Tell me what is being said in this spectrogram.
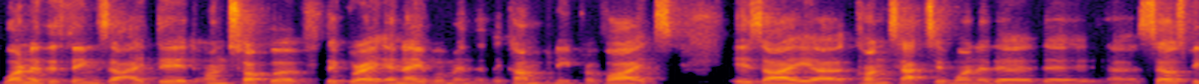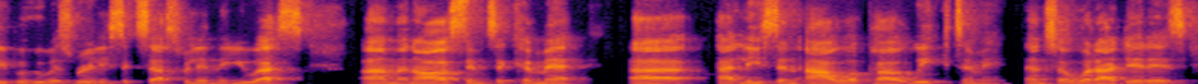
one of the things that I did on top of the great enablement that the company provides is I uh, contacted one of the, the uh, salespeople who was really successful in the US um, and I asked him to commit uh, at least an hour per week to me. And so, what I did is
